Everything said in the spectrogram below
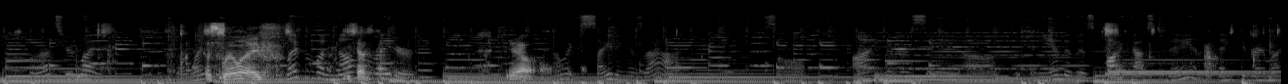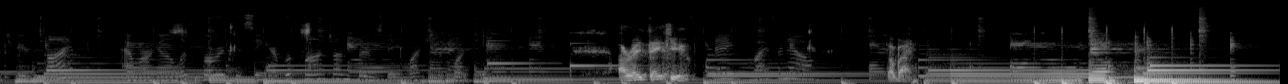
So that's your life. Life That's my life. Life of a novel Yeah. writer. Yeah. Podcast today, and thank you very much for your time. And we're going to look forward to seeing your book launch on Thursday, March the 14th. All right. Thank you. Okay, bye for now. Bye bye.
